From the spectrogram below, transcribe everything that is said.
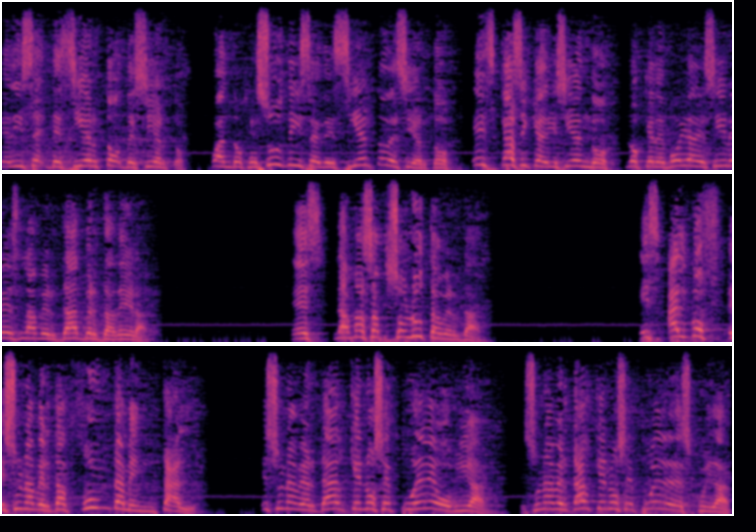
que dice desierto, desierto. Cuando Jesús dice desierto, desierto, es casi que diciendo lo que les voy a decir es la verdad verdadera. Es la más absoluta verdad. Es algo, es una verdad fundamental. Es una verdad que no se puede obviar. Es una verdad que no se puede descuidar.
